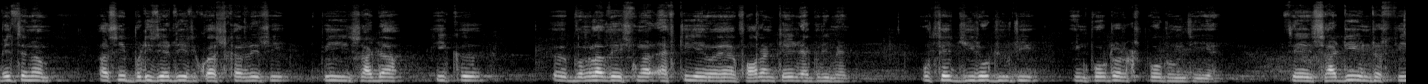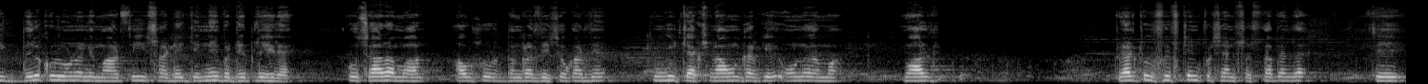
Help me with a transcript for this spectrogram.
ਵੀਅਤਨਾਮ ਅਸੀਂ ਬੜੀ ਦੇਰ ਦੀ ਰਿਕੁਐਸਟ ਕਰ ਰਹੇ ਸੀ ਵੀ ਸਾਡਾ ਇੱਕ ਬੰਗਲਾਦੇਸ਼ ਨਾਲ ਐਫਟੀਏ ਹੋਇਆ ਫੋਰਨ ਟ੍ਰੇਡ ਐਗਰੀਮੈਂਟ ਉੱਥੇ ਜ਼ੀਰੋ ਡਿਊਟੀ ਇੰਪੋਰਟ ਔਰ ਐਕਸਪੋਰਟ ਹੁੰਦੀ ਹੈ। ਤੇ ਸਾਡੀ ਇੰਡਸਟਰੀ ਬਿਲਕੁਲ ਉਹਨਾਂ ਨੇ ਮਾਰਤੀ, ਸਾਡੇ ਜਿੰਨੇ ਵੱਡੇ ਪਲੇਅਰ ਹੈ, ਉਹ ਸਾਰਾ ਮਾਲ ਆਊਟਸੋਰਸ ਬੰਗਲਾਦੇਸ਼ ਤੋਂ ਕਰਦੇ ਹੈ ਕਿਉਂਕਿ ਟੈਕਸ ਨਾ ਹੋਣ ਕਰਕੇ ਉਹਨਾਂ ਦਾ ਮਾ- ਮਾਲ 12 ਤੋਂ 15% ਸਸਤਾ ਪੈਂਦਾ ਹੈ ਤੇ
